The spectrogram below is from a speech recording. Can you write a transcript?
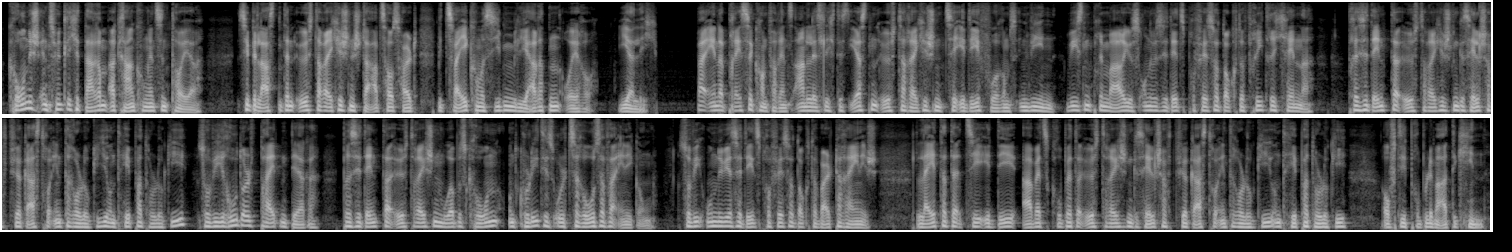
Chronisch entzündliche Darmerkrankungen sind teuer. Sie belasten den österreichischen Staatshaushalt mit 2,7 Milliarden Euro jährlich. Bei einer Pressekonferenz anlässlich des ersten österreichischen CED-Forums in Wien wiesen Primarius Universitätsprofessor Dr. Friedrich Renner, Präsident der österreichischen Gesellschaft für Gastroenterologie und Hepatologie, sowie Rudolf Breitenberger, Präsident der österreichischen Morbus Crohn und Colitis ulcerosa Vereinigung, sowie Universitätsprofessor Dr. Walter Reinisch, Leiter der CED-Arbeitsgruppe der österreichischen Gesellschaft für Gastroenterologie und Hepatologie auf die Problematik hin.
